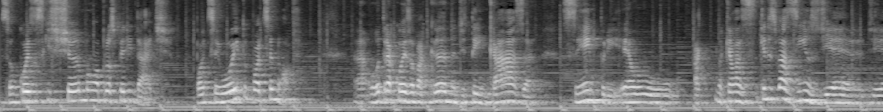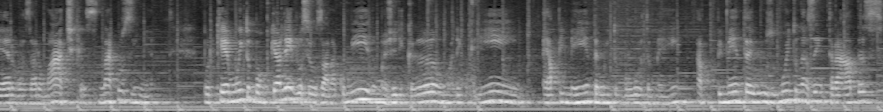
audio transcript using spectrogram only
são coisas que chamam a prosperidade. Pode ser oito, pode ser nove. Ah, outra coisa bacana de ter em casa sempre é o, aquelas, aqueles vasinhos de, er, de ervas aromáticas na cozinha. Porque é muito bom, porque além de você usar na comida, um manjericão, um alecrim, é a pimenta é muito boa também. A pimenta eu uso muito nas entradas,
